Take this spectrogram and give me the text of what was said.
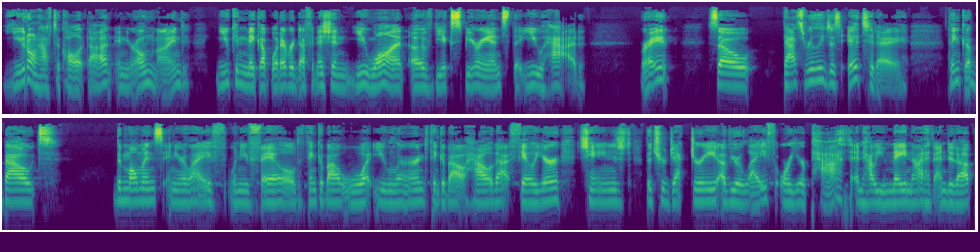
you don't have to call it that in your own mind. You can make up whatever definition you want of the experience that you had, right? So that's really just it today. Think about the moments in your life when you failed, think about what you learned, think about how that failure changed the trajectory of your life or your path, and how you may not have ended up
